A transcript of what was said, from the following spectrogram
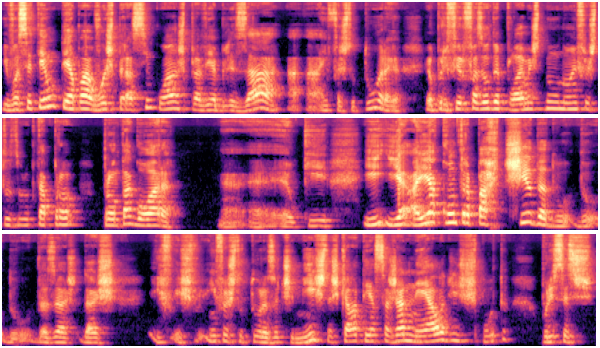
e você tem um tempo, ah, vou esperar 5 anos para viabilizar a, a, infraestrutura, eu prefiro fazer o deployment numa infraestrutura que está pronta agora. Né? É, é, o que, e, e, aí a contrapartida do, do, do, das, das infraestruturas otimistas, que ela tem essa janela de disputa, por isso esses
